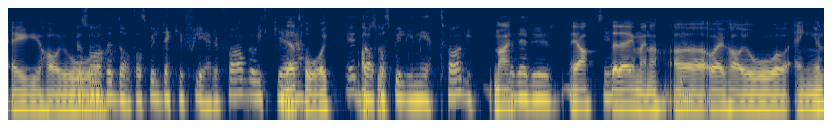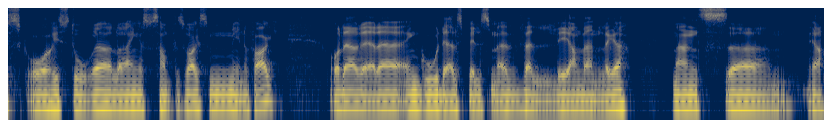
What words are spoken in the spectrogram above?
jeg har jo Det er sånn at et dataspill dekker flere fag, og ikke det tror jeg, et dataspill inn i ett fag? Nei. Det er det du ja, sier? det er det jeg mener. Uh, og jeg har jo engelsk og historie, eller engelsk og samfunnsfag, som mine fag. Og der er det en god del spill som er veldig anvendelige. Mens uh, ja,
